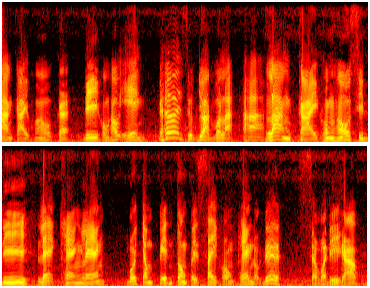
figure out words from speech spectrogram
ร่างกายของเขาก็ดีของเขาเองเฮ้ยสุดยอดว่าล่ะร่างกายของเขาสิดีและแข็งแรงบ่จำเป็นต้องไปใส่ของแพงดอกเด้อสวัสดีครับ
